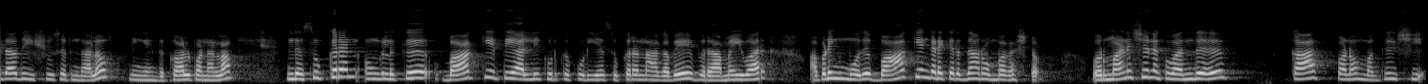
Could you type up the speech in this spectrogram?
ஏதாவது இஷ்யூஸ் இருந்தாலும் நீங்கள் இந்த கால் பண்ணலாம். இந்த சுக்கரன் உங்களுக்கு பாக்கியத்தை அள்ளி கொடுக்கக்கூடிய சுக்கரனாகவே இவர் அமைவார். அப்படிங்கும்போது பாக்கியம் கிடைக்கிறது தான் ரொம்ப கஷ்டம். ஒரு மனுஷனுக்கு வந்து காசு பணம் மகிழ்ச்சி.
